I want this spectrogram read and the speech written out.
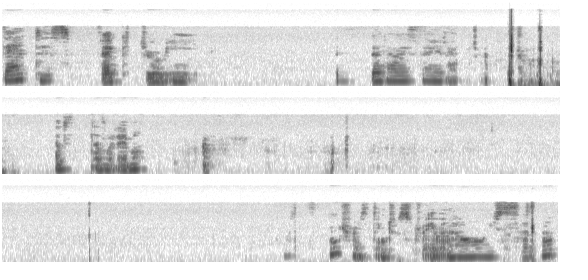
satisfactory. Is that how I say it? That's, that's whatever. It's interesting to stream and how you set it up,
